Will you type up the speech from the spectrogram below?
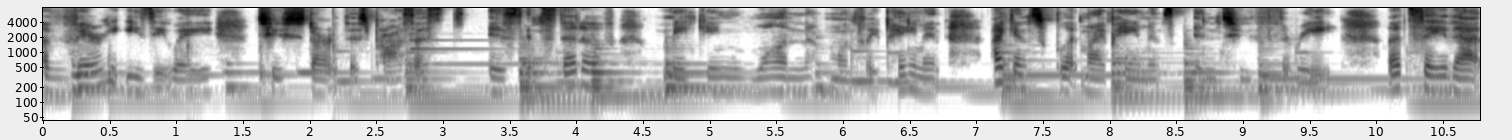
A very easy way to start this process is instead of making one monthly payment, I can split my payments into three. Let's say that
